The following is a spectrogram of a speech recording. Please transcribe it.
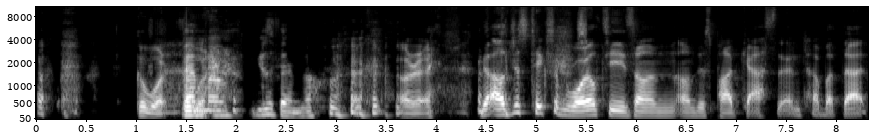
good work. Good work. Venmo, use Venmo. All right. No, I'll just take some royalties on on this podcast. Then how about that?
